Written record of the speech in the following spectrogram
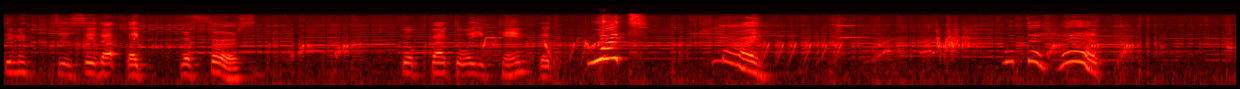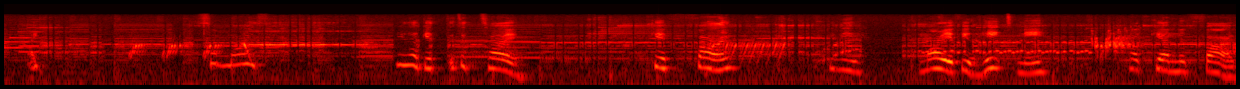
Didn't mean to say that like reverse. Go back the way you came. Like what? Come on. The heck? I some noise. Hey look, it, it's a tie. Okay, fine. Mario, if you hate me, okay, I'll move five.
